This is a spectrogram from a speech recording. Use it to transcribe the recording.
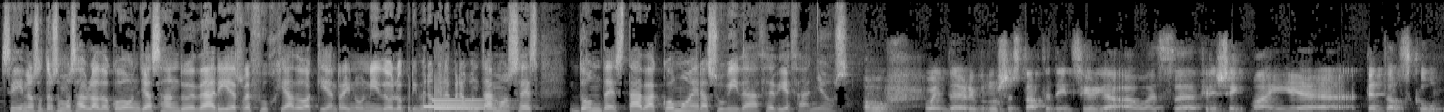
Sí, nosotros hemos hablado con Yasandu Edari, es refugiado aquí en Reino Unido. Lo primero que le preguntamos es dónde estaba, cómo era su vida hace 10 años. Oh, when the revolution started in Syria, I was uh, finishing my uh, dental school.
